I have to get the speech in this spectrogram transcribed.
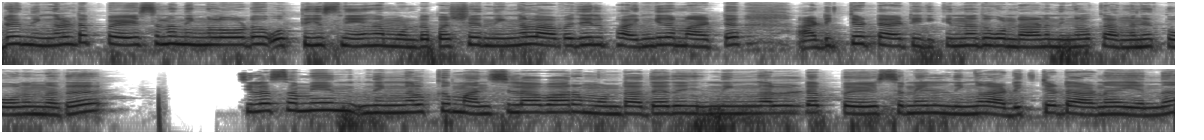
ഇവിടെ നിങ്ങളുടെ പേഴ്സണ നിങ്ങളോട് ഒത്തിരി സ്നേഹമുണ്ട്. പക്ഷേ നിങ്ങൾ അവരിൽ ഭയങ്കരമായിട്ട് അഡിക്റ്റഡ് ആയിട്ടിരിക്കുന്നത് കൊണ്ടാണ് നിങ്ങൾക്ക് അങ്ങനെ തോന്നുന്നത്. ചില സമയം നിങ്ങൾക്ക് മനസ്സിലാവാറുമുണ്ട്. അതായത് നിങ്ങളുടെ പേഴ്സണിൽ നിങ്ങൾ അഡിക്റ്റഡ് ആണ് എന്ന്.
